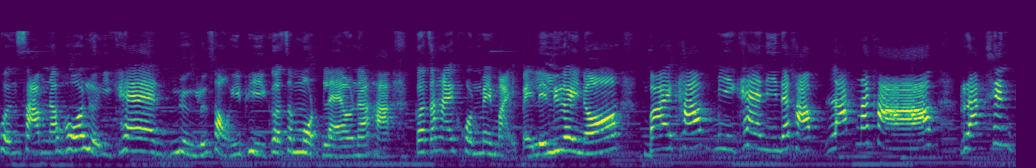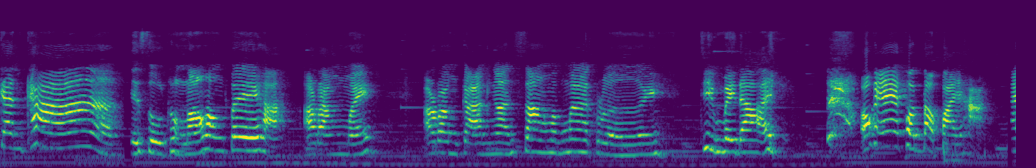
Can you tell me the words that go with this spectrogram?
คนซ้ำนะ เพราะว่าเหลืออีกแค่ 1 หรือ 2 EP ก็จะหมดแล้วนะคะ ก็จะให้คนใหม่ๆ ไปเรื่อยๆ เนาะบายครับ มีแค่นี้นะครับ รักนะครับ รักเช่นกันค่ะเอสูตรของน้องฮ่องเต้ค่ะ อลังไหมอลังการงานสร้างมากๆเลย จิ้มไม่ได้ โอเค คนต่อไปค่ะ ไอ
